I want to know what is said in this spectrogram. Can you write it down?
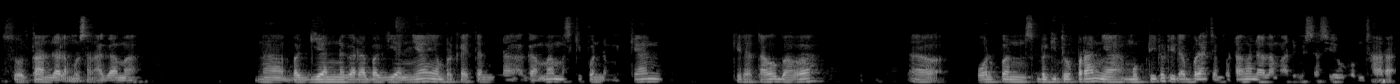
Sultan dalam urusan agama. Nah, bagian negara bagiannya yang berkaitan dengan agama, meskipun demikian, kita tahu bahwa uh, walaupun sebegitu perannya, mufti itu tidak boleh campur tangan dalam administrasi hukum syara,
